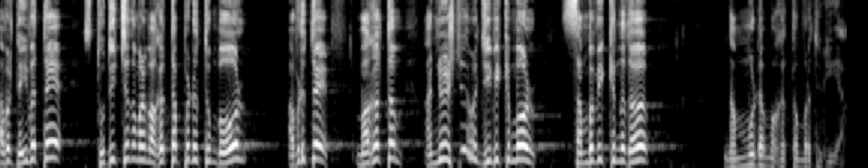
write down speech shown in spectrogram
അപ്പോൾ ദൈവത്തെ സ്തുതിച്ച് നമ്മൾ മഹത്വപ്പെടുത്തുമ്പോൾ അവിടുത്തെ മഹത്വം അന്വേഷിച്ച് നമ്മൾ ജീവിക്കുമ്പോൾ സംഭവിക്കുന്നത് നമ്മുടെ മഹത്വം വർദ്ധിക്കുക.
